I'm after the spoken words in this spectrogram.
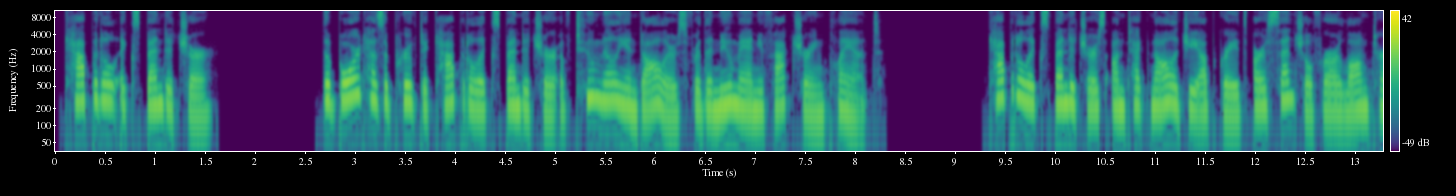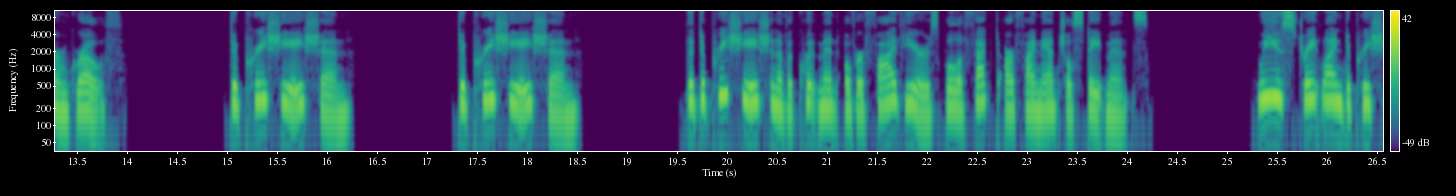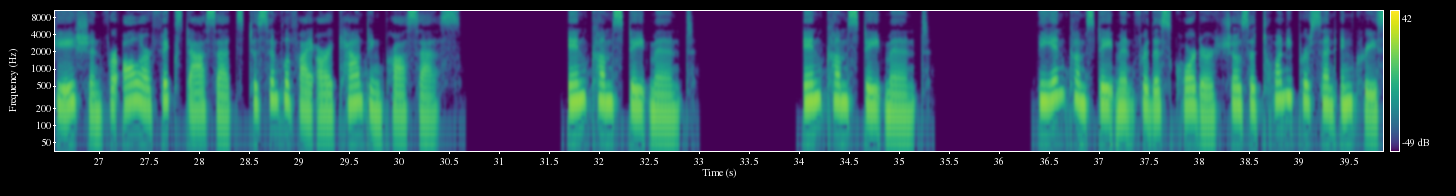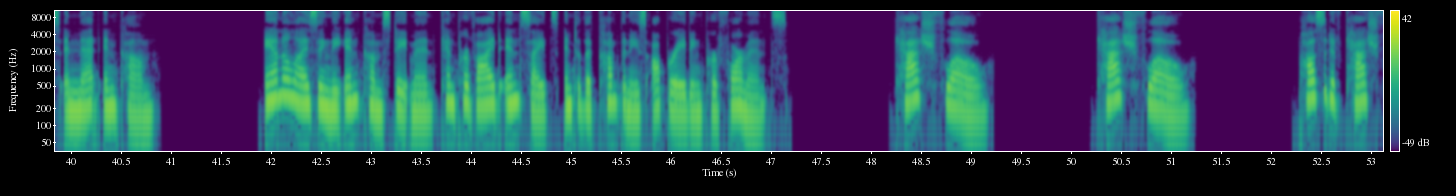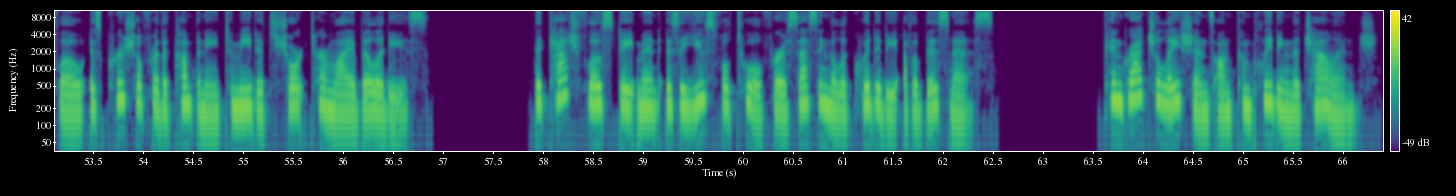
Capital expenditure. The board has approved a capital expenditure of $2 million for the new manufacturing plant. Capital expenditures on technology upgrades are essential for our long-term growth. Depreciation. Depreciation. The depreciation of equipment over five years will affect our financial statements. We use straight-line depreciation for all our fixed assets to simplify our accounting process. Income statement. Income statement. The income statement for this quarter shows a 20% increase in net income. Analyzing the income statement can provide insights into the company's operating performance. Cash flow. Cash flow. Positive cash flow is crucial for the company to meet its short-term liabilities. The cash flow statement is a useful tool for assessing the liquidity of a business. Congratulations on completing the challenge.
